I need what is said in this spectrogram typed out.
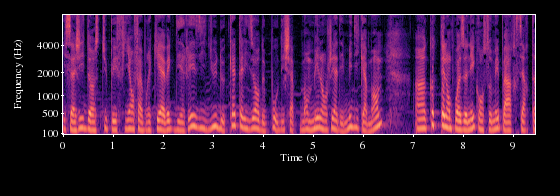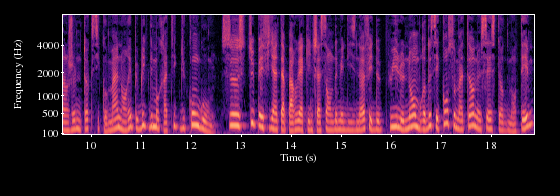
Il s'agit d'un stupéfiant fabriqué avec des résidus de catalyseurs de peau d'échappement mélangés à des médicaments. Un cocktail empoisonné consommé par certains jeunes toxicomanes en République démocratique du Congo. Ce stupéfiant est apparu à Kinshasa en 2019 et depuis le nombre de ses consommateurs ne cesse d'augmenter.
